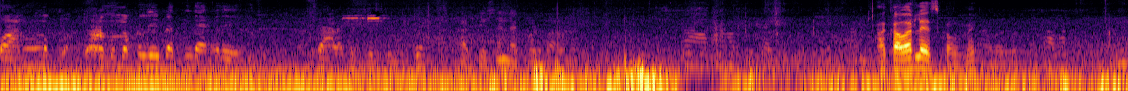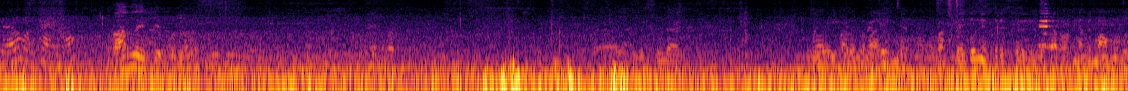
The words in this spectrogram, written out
వామ మొక్క వామ మొక్కలు లేపెత్తుంది చాలా కట్ చేసి లేకపోతే పర్వాలేదు. ఆ కవర్లో వేసుకోమమ్మ? కార్లు. ఫస్ట్ అయితే నిద్రిస్తుంది తర్వాత మళ్ళీ మామూలు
